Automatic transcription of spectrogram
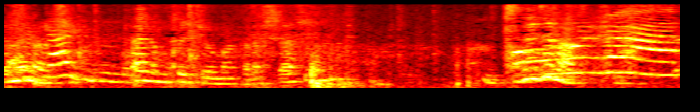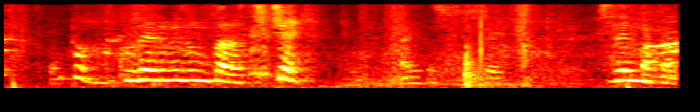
Ben mi? ben de bunu seçiyorum arkadaşlar. Çizeceğim artık. Kuzenimizin bu tarafı. Çiçek. Çizelim bakalım.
